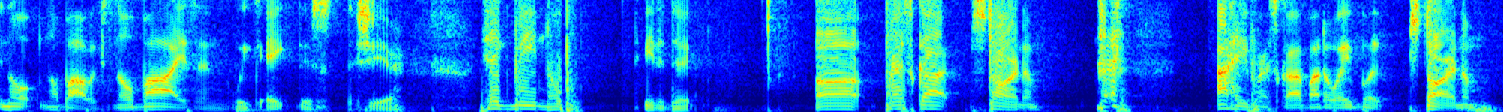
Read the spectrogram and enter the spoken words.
no no bye weeks, no buys in week eight this this year. Higbee, nope, eat a dick. Uh, Prescott, starting him. I hate Prescott by the way, but starting him.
